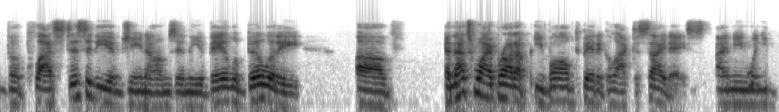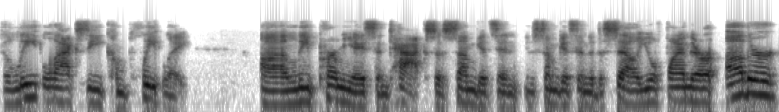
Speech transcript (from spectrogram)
the plasticity of genomes and the availability of, and that's why I brought up evolved beta galactosidase. I mean, when you delete LAC-Z completely, uh, leave permease intact, so some gets in, some gets into the cell, you'll find there are other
